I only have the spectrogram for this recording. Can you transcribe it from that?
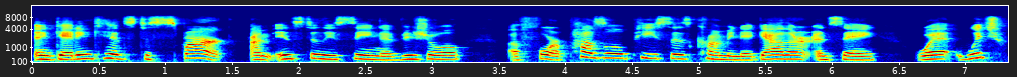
and getting kids to spark, I'm instantly seeing a visual of four puzzle pieces coming together and saying, what, which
